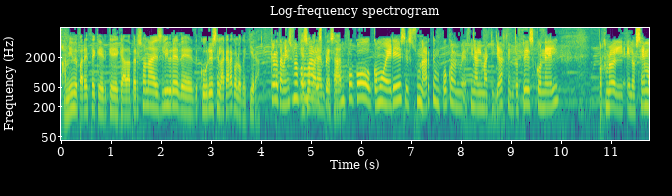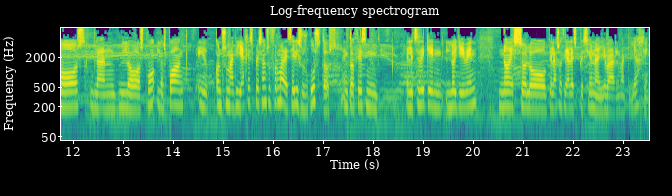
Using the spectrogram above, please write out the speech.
A mí me parece que, que cada persona es libre de, cubrirse la cara con lo que quiera. Claro, también es una forma de expresar empezar. un poco cómo eres, es un arte un poco al al final el maquillaje. Entonces, con él, por ejemplo, el, el los emos, los, los punk, eh, con su maquillaje expresan su forma de ser y sus gustos. Entonces, mm, el hecho de que lo lleven no es solo que la sociedad les presiona llevar el maquillaje.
